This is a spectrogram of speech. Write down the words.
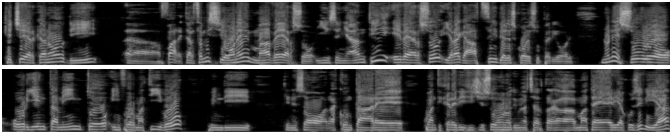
che cercano di eh, fare terza missione, ma verso gli insegnanti e verso i ragazzi delle scuole superiori. Non è solo orientamento informativo, quindi che ne so, raccontare quanti crediti ci sono di una certa materia, così via,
